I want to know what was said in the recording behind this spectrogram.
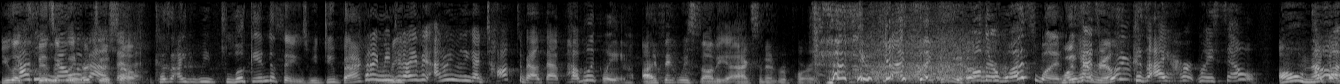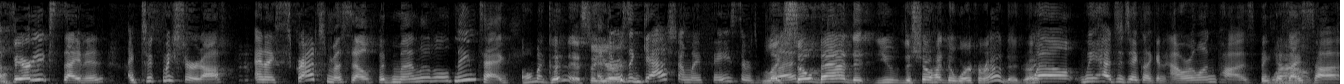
You like How do you physically know hurt about yourself that? because I we look into things. We do back. But I mean, re- did I even? I don't even think I talked about that publicly. I think we saw the accident report. you guys like, well, there was one. Was there really? Because I hurt myself. Oh, no. I got very excited. I took my shirt off and I scratched myself with my little name tag. oh my goodness! So there was a gash on my face. There was blood. like so bad that you the show had to work around it, right? Well, we had to take like an hour-long pause because I saw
